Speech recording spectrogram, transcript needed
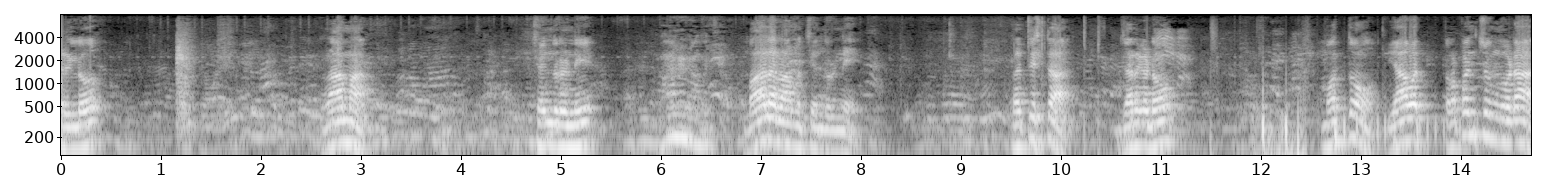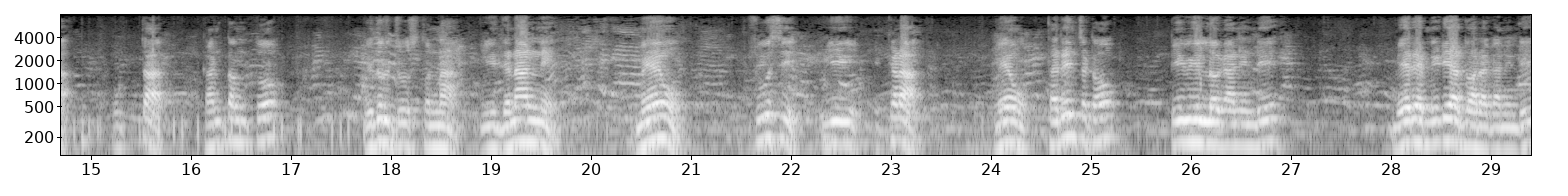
నగరిలో రామ చంద్రుణ్ణి బాలరామచంద్రుణ్ణి ప్రతిష్ట జరగడం మొత్తం యావత్ ప్రపంచం కూడా ఉక్త కంఠంతో ఎదురు చూస్తున్న ఈ దినాన్ని మేము చూసి ఈ ఇక్కడ మేము తరించటం టీవీల్లో కానివ్వండి వేరే మీడియా ద్వారా కానివ్వండి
